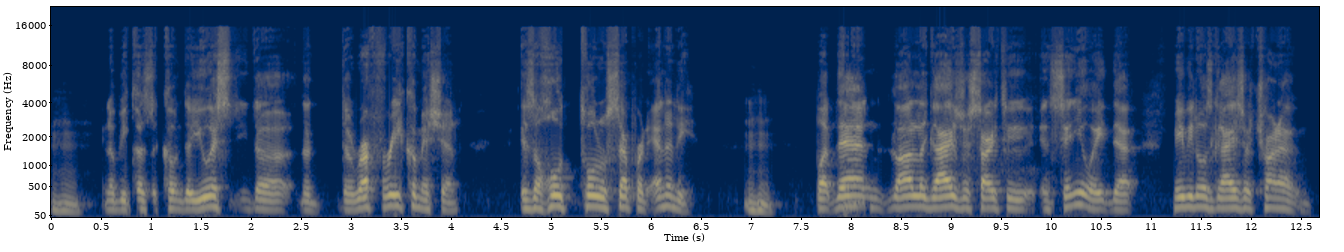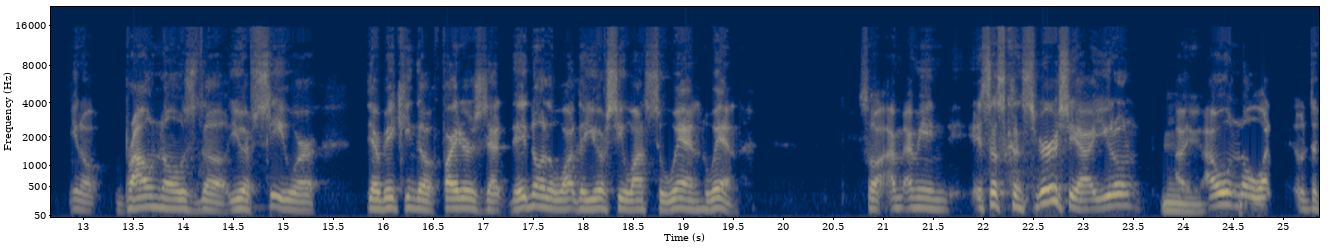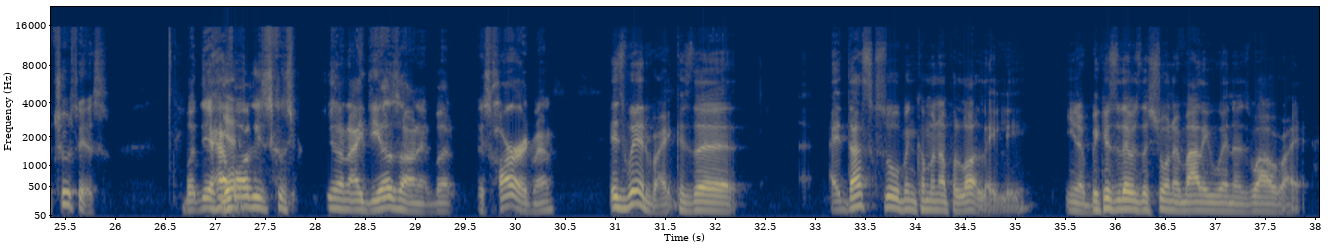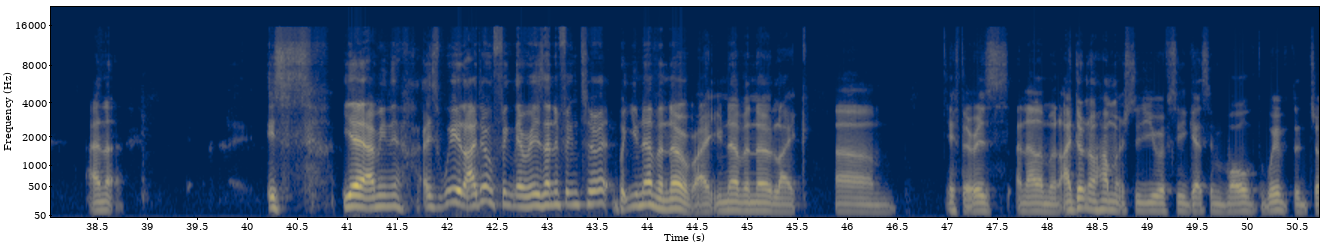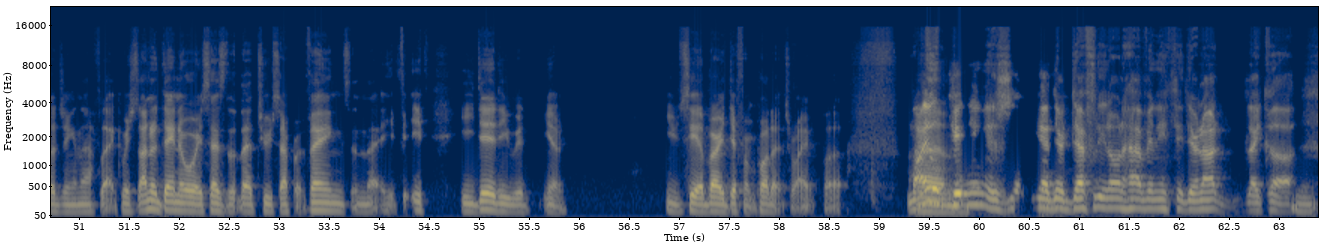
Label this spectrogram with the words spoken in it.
Mm-hmm. You know, because the the U.S. the the the referee commission is a whole total separate entity. Mm-hmm. But then a lot of the guys are starting to insinuate that maybe those guys are trying to you know, Brown knows the UFC where they're making the fighters that they know the what the UFC wants to win win. So I, I mean, it's just conspiracy. I, you don't, mm. I. I won't know what the truth is, but they have yeah. all these conspiracy and ideas on it. But it's hard, man. It's weird, right? Because the that's sort of been coming up a lot lately. You know, because there was the Sean O'Malley win as well, right? And uh, it's yeah, I mean, it's weird. I don't think there is anything to it, but you never know, right? You never know, like, um, if there is an element. I don't know how much the UFC gets involved with the judging and the athletic commission. I know Dana always says that they're two separate things, and that if, if he did, he would, you know, you'd see a very different product, right? But my um, opinion is, yeah, they definitely don't have anything. They're not like a, mm.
